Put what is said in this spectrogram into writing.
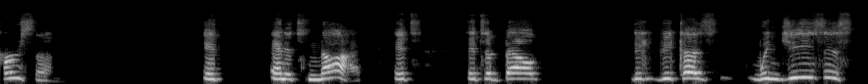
person. It and it's not. It's it's about because when Jesus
